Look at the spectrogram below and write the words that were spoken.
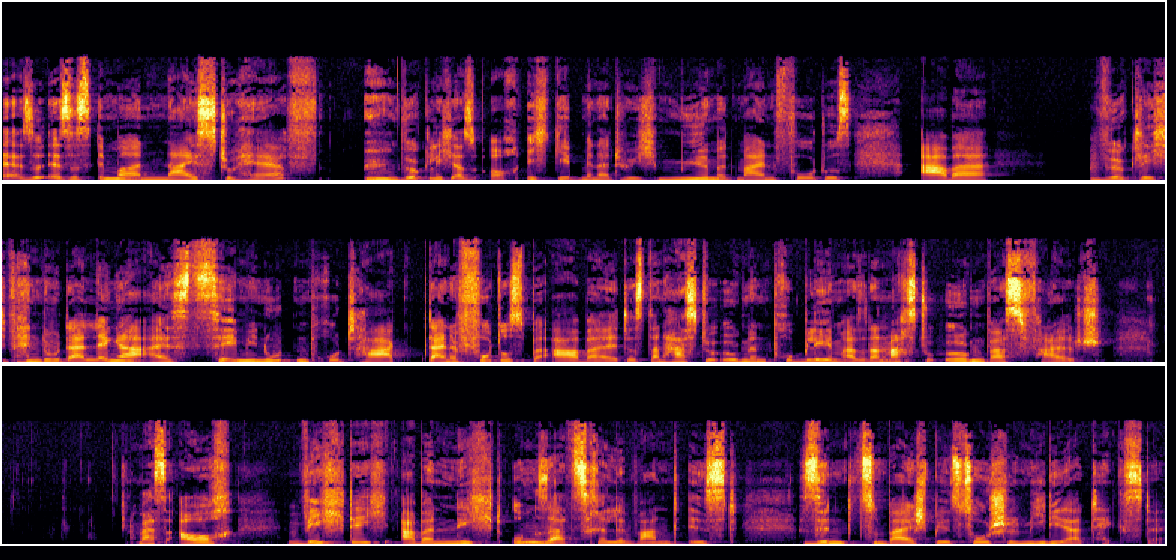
Also es ist immer nice to have. Wirklich, also auch ich gebe mir natürlich Mühe mit meinen Fotos, aber wirklich, wenn du da länger als zehn Minuten pro Tag deine Fotos bearbeitest, dann hast du irgendein Problem. Also dann machst du irgendwas falsch. Was auch wichtig, aber nicht umsatzrelevant ist, sind zum Beispiel Social-Media-Texte.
